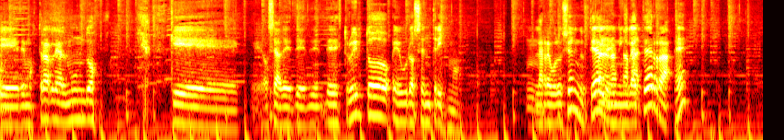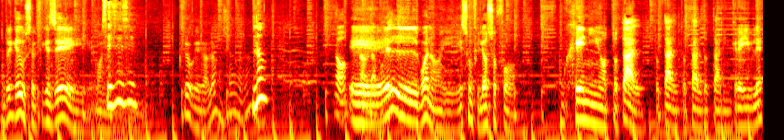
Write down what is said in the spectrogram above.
de demostrarle al mundo que, eh, o sea, de, de- de- de destruir todo eurocentrismo. mm. La revolución industrial Bueno, no en mal. Inglaterra, ¿eh? Enrique Dussel, fíjense, y, bueno, Sí, sí, sí. creo que hablamos ya, ¿verdad? No. No, Eh, no él, bueno, y es un filósofo, un genio total, total, total, total, increíble.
